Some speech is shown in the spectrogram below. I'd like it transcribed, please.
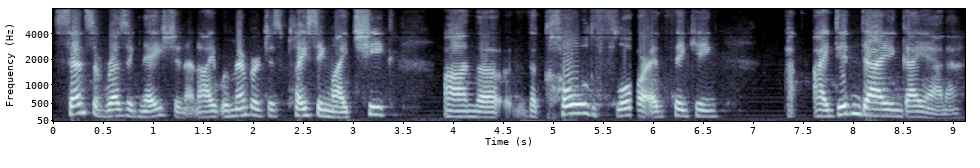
sense of resignation. And I remember just placing my cheek on the, the cold floor and thinking, I, I didn't die in Guyana.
